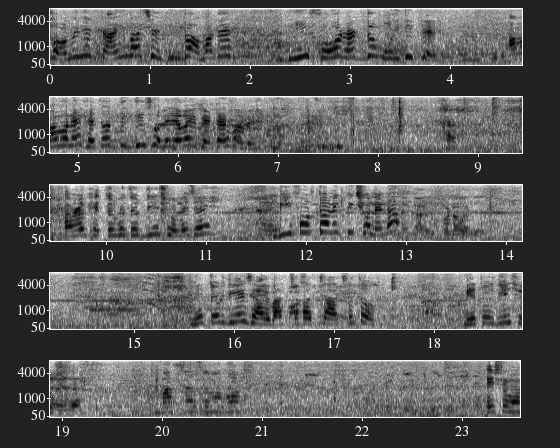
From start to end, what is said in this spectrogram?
ছ মিনিট টাইম আছে, কিন্তু আমাদের বি ফোর একদম ওই দিকে আমার মনে হয় ভেতর দিক দিয়ে চলে যাওয়াই বেটার হবে। হ্যাঁ আমরা ভেতর ভেতর দিয়ে চলে যাই। বি ফোর তো অনেক পিছনে না? ভেতর দিয়ে যাই বাচ্চা কাচ্চা আছে তো। ভেতর দিয়ে চলে যায়। বাচ্চা আছে বাবা। এসো মা।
